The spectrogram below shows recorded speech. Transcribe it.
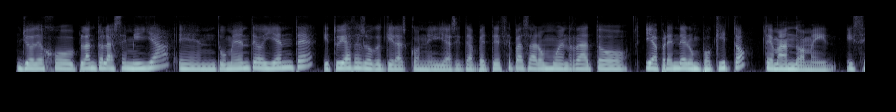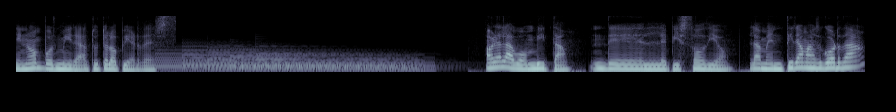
yo dejo, planto la semilla en tu mente oyente y tú ya haces lo que quieras con ella. Si te apetece pasar un buen rato y aprender un poquito, te mando a Maid. Y si no, pues mira, tú te lo pierdes. Ahora la bombita del episodio. La mentira más gorda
